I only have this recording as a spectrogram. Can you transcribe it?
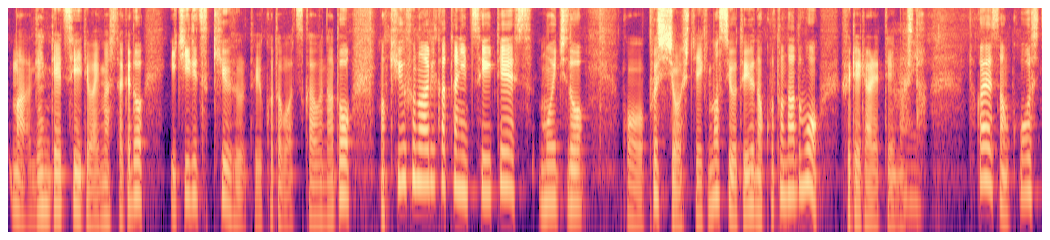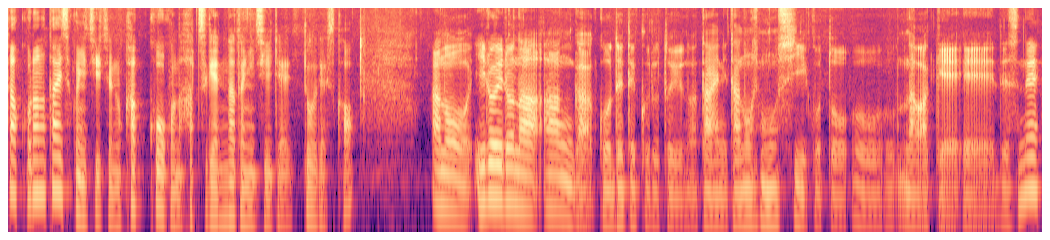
まあ、限定ついてはいましたけど、一律給付という言葉を使うなど、まあ、給付のあり方について、もう一度、こう、プッシュをしていきますよというようなことなども触れられていました。はい、高谷さん、こうしたコロナ対策についての各候補の発言などについてどうですか？あのいろいろな案がこう出てくるというのは大変に頼もしいことなわけですね。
